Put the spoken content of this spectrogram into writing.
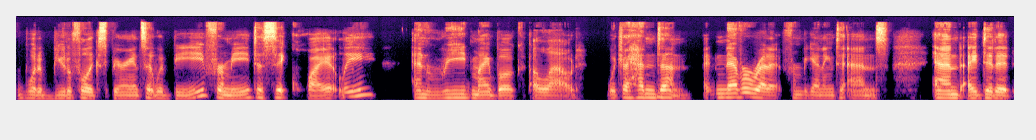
what a beautiful experience it would be for me to sit quietly and read my book aloud, which I hadn't done. I'd never read it from beginning to end. And I did it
